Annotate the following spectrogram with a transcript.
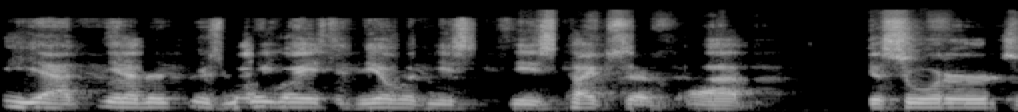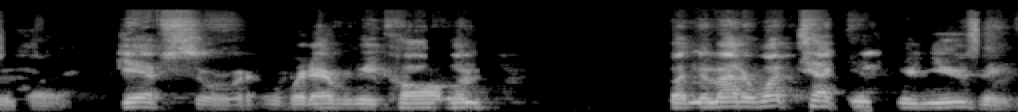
Yeah, you know, there, there's many ways to deal with these these types of uh, disorders or gifts or whatever we call them. But no matter what technique you're using,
